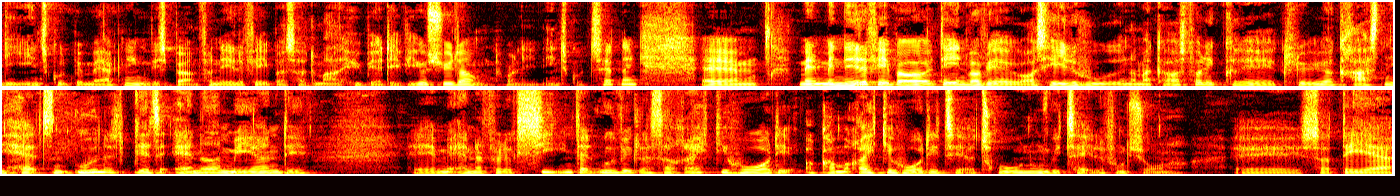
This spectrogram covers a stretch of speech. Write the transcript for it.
lige indskudt bemærkning. Hvis børn får nællefeber, så er det meget hyppigere, det er virussygdom. Det var lige en indskudt sætning. Øhm, men, men nællefeber, det involverer jo også hele huden, og man kan også få lidt øh, kløe og krassen i halsen, uden at det bliver til andet og mere end det. Øh, men anafylaksien, den udvikler sig rigtig hurtigt og kommer rigtig hurtigt til at true nogle vitale funktioner. Øh, så det er,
